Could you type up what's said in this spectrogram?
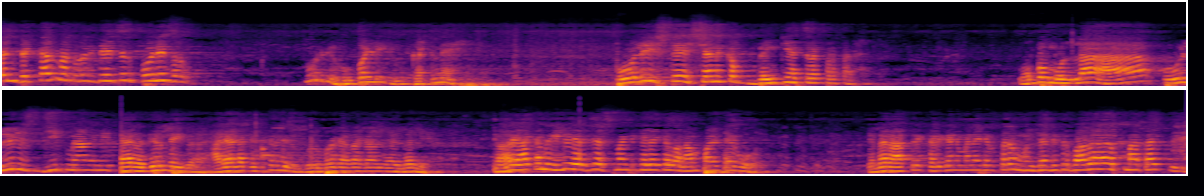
ಏನು ಬೇಕಾದ್ ಮಾತಾಡೋದು. ದೇಶದ ಪೊಲೀಸರು. ನೋಡ್ರಿ ಹುಬ್ಬಳ್ಳಿ ಘಟನೆ. ಪೊಲೀಸ್ ಸ್ಟೇಷನ್ಗೆ ಬೆಂಕಿ ಹಚ್ಚಲಕ್ ಬರ್ತಾರೆ. ಒಬ್ಬ ಮುಲ್ಲಾ ಪೊಲೀಸ್ ಜೀಪ್ ಮ್ಯಾಗ ಯಾರು ಅದಿರ್ಲಿ ಈಗ? ಹರ್ಯಾಣಕ್ಕೆ ಗುಲ್ಬರ್ಗಾದಾಗ ಅಲ್ಲಿ ಯಾಕಂದ್ರೆ ಇಲ್ಲಿ ಅಡ್ಜಸ್ಟ್ಮೆಂಟ್ ಗೆರೆಕಲ್ಲ ನಮ್ಮ ಪಾರ್ಟಿಯಾಗು. ಎಲ್ಲ ರಾತ್ರಿ ಕರಿಗಣ್ಣ ಮನೆಗೆ ಇರ್ತಾರ ಮುಂಜಾನೆ ಇದ್ರೆ ಬಾರ ಮಾತಾಡ್ತೀವಿ.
